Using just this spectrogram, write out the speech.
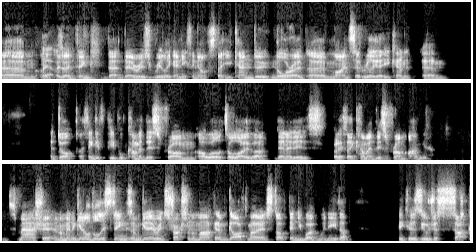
Um, Yeah, I, I don't think that there is really anything else that you can do, nor a, a mindset really that you can um, adopt. I think if people come at this from, oh, well, it's all over, then it is. But if they come at this Mhm. from, I'm going to smash it and I'm going to get all the listings and I'm going to get every instruction on the market and go after my own stock, then you won't win either because you'll just suck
